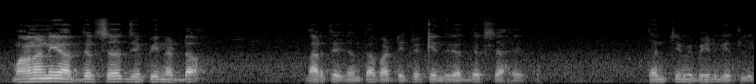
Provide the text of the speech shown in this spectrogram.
माननीय अध्यक्ष जे पी नड्डा भारतीय जनता पार्टीचे केंद्रीय अध्यक्ष आहेत. त्यांची मी भेट घेतली.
